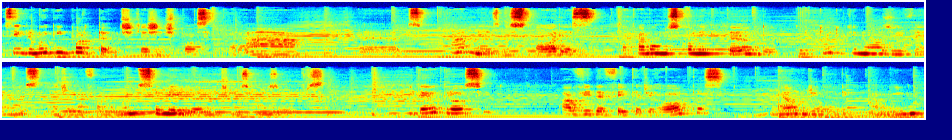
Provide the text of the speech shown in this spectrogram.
É sempre muito importante que a gente possa parar, uh, escutar mesmo histórias acabam nos conectando por tudo que nós vivemos né, de uma forma muito semelhante uns com os outros. Então eu trouxe A Vida é Feita de Rotas, não de um único caminho,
